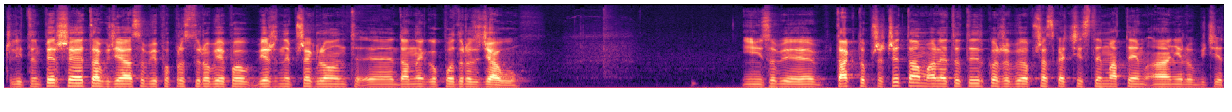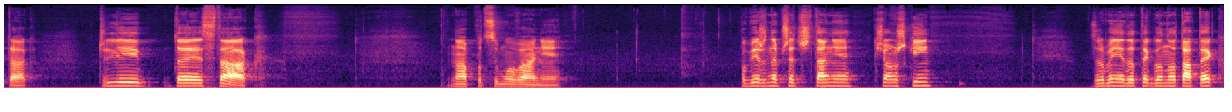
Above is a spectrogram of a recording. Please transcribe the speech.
Czyli ten pierwszy etap, gdzie ja sobie po prostu robię pobieżny przegląd e, danego podrozdziału. I sobie tak to przeczytam, ale to tylko, żeby oprzaskać się z tematem, a nie robicie tak. Czyli to jest tak. Na podsumowanie. Pobieżne przeczytanie książki. Zrobienie do tego notatek.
